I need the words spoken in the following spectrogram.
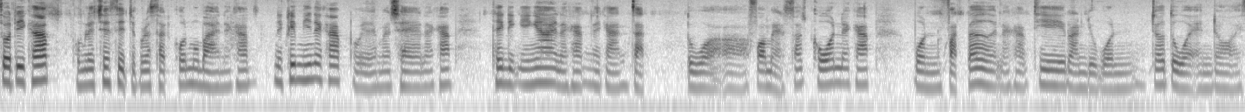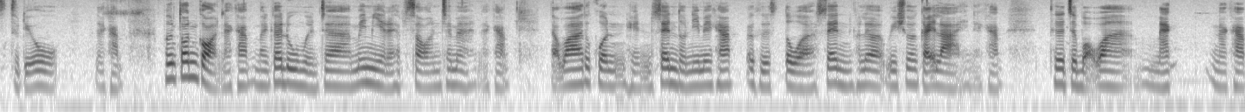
สวัสดีครับ ผมเลเชอร์สิทธิ์จากบริษัทโค้ดโมบายนะครับ ในคลิปนี้นะครับ ผมอยากจะมาแชร์นะครับ เทคนิคง่ายๆนะครับ ในการจัดตัวเอ่อ format source code นะครับ บน Flutter นะครับ ที่รันอยู่บนเจ้าตัว Android Studio นะครับเบื้องต้นก่อนนะครับ มันก็ดูเหมือนจะไม่มีอะไรซับซ้อนใช่ไหมนะครับ แต่ว่าทุกคนเห็นเส้นตัวนี้ไหมครับ ก็คือตัวเส้นเขาเรียกว่า Visual Guideline นะครับเธอจะบอกว่า max นะครับ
